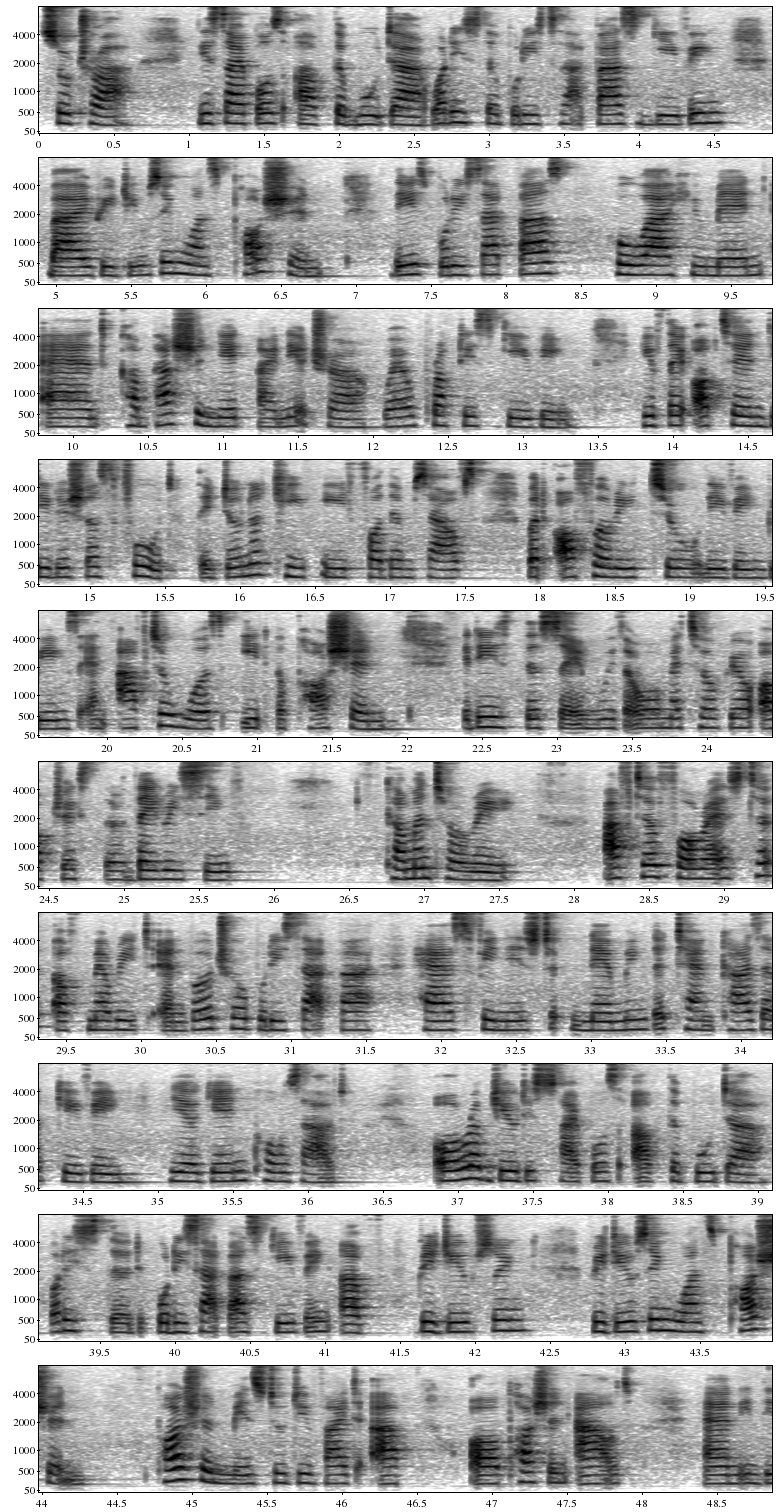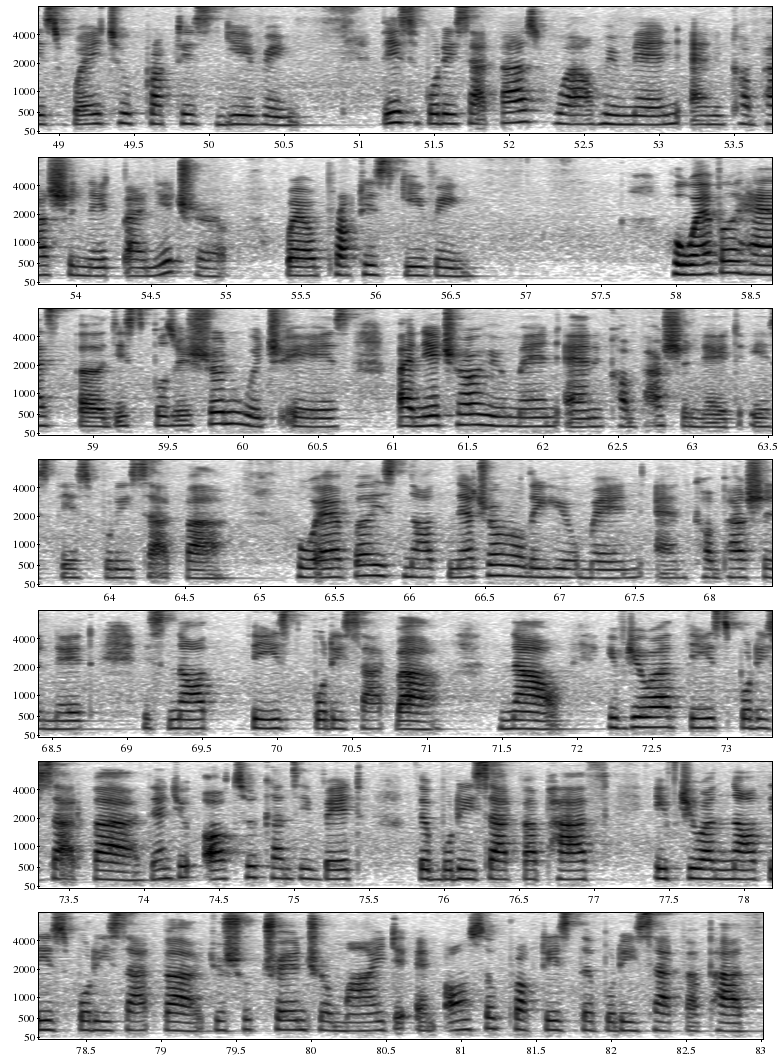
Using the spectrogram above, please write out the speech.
Sutra Disciples of the Buddha. What is the Bodhisattva's giving by reducing one's portion? These Bodhisattvas who are humane and compassionate by nature will practice giving. If they obtain delicious food, they do not keep it for themselves, but offer it to living beings and afterwards eat a portion. It is the same with all material objects that they receive. Commentary After Forest of Merit and Virtue Bodhisattva has finished naming the ten kinds of giving, he again calls out, All of you disciples of the Buddha, what is the Bodhisattva's giving of reducing, reducing one's portion? Portion means to divide up or portion out, and in this way to practice giving. These bodhisattvas were humane and compassionate by nature, while practice giving. Whoever has a disposition which is by nature humane and compassionate is this bodhisattva. Whoever is not naturally humane and compassionate is not this bodhisattva. Now, if you are this bodhisattva, then you ought to cultivate the bodhisattva path. If you are not this bodhisattva, you should train your mind and also practice the bodhisattva path.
